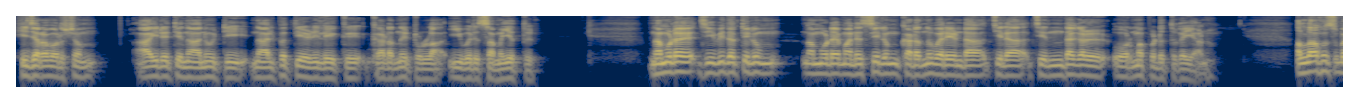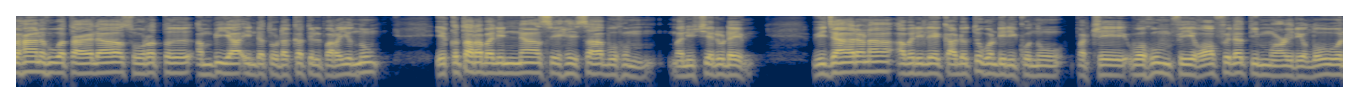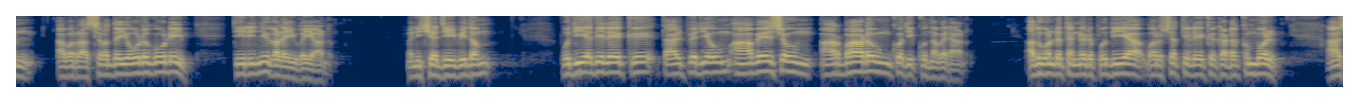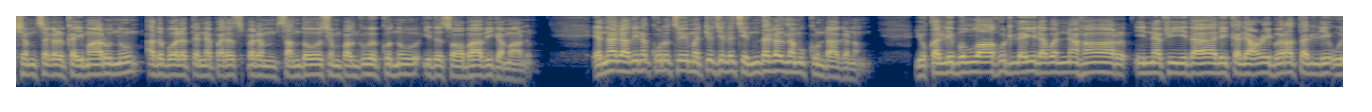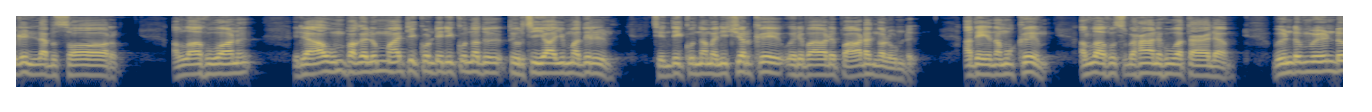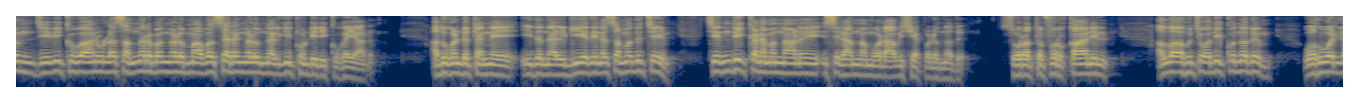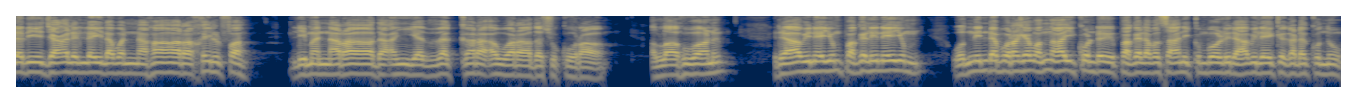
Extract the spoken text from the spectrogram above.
ഹിജറ വർഷം ആയിരത്തി നാനൂറ്റി നാൽപ്പത്തിയേഴിലേക്ക് കടന്നിട്ടുള്ള ഈ ഒരു സമയത്ത് നമ്മുടെ ജീവിതത്തിലും നമ്മുടെ മനസ്സിലും കടന്നു വരേണ്ട ചില ചിന്തകൾ ഓർമ്മപ്പെടുത്തുകയാണ്. അള്ളാഹു സുബാനഹുവ തായാല സൂറത്ത് അംബിയയിന്റെ തുടക്കത്തിൽ പറയുന്നു ഇഖ്തറബലിന്നാസി ഹിസാബുഹും മനുഷ്യരുടെ വിചാരണ അവരിലേക്ക് അടുത്തുകൊണ്ടിരിക്കുന്നു. പക്ഷേ വഹും ഫി ഓഫിലത്തിമൊഴിലൂൻ അവർ അശ്രദ്ധയോടുകൂടി തിരിഞ്ഞു കളയുകയാണ് മനുഷ്യജീവിതം പുതിയതിലേക്ക് താല്പര്യവും ആവേശവും ആർഭാടവും കൊതിക്കുന്നവരാണ്. അതുകൊണ്ട് തന്നെ ഒരു പുതിയ വർഷത്തിലേക്ക് കടക്കുമ്പോൾ ആശംസകൾ കൈമാറുന്നു. അതുപോലെ തന്നെ പരസ്പരം സന്തോഷം പങ്കുവെക്കുന്നു. ഇത് സ്വാഭാവികമാണ്. എന്നാൽ അതിനെക്കുറിച്ച് മറ്റു ചില ചിന്തകൾ നമുക്കുണ്ടാകണം. യുക്കല്ലിബുല്ലാഹുല്ലൈല വന്നഹാർ. ഇന്ന ഫീ ദാലിക ലഇബ്റതൻ ലിഉലിൽ അബ്സാർ. അല്ലാഹുവാണ് രാവും പകലും മാറ്റിക്കൊണ്ടിരിക്കുന്നത് തീർച്ചയായും അതിൽ. ചിന്തിക്കുന്ന മനുഷ്യർക്ക് ഒരുപാട് പാഠങ്ങളുണ്ട്. അതേ നമുക്ക് അള്ളാഹു സുബാനഹുവ താല വീണ്ടും വീണ്ടും ജീവിക്കുവാനുള്ള സന്ദർഭങ്ങളും അവസരങ്ങളും നൽകിക്കൊണ്ടിരിക്കുകയാണ്. അതുകൊണ്ട് തന്നെ ഇത് നൽകിയതിനെ സംബന്ധിച്ച് ചിന്തിക്കണമെന്നാണ് ഇസ്ലാം നമ്മോട് ആവശ്യപ്പെടുന്നത്. സൂറത്ത് ഫുർഖാനിൽ അള്ളാഹു ചോദിക്കുന്നത് ജഅലൽ വന്നഹാറ ഖിൽഫ അൻ യദ്ദക്കറ അള്ളാഹുവാണ് രാവിനെയും പകലിനെയും ഒന്നിന്റെ പുറകെ ഒന്നായിക്കൊണ്ട് പകൽ അവസാനിക്കുമ്പോൾ രാവിലേക്ക് കടക്കുന്നു.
